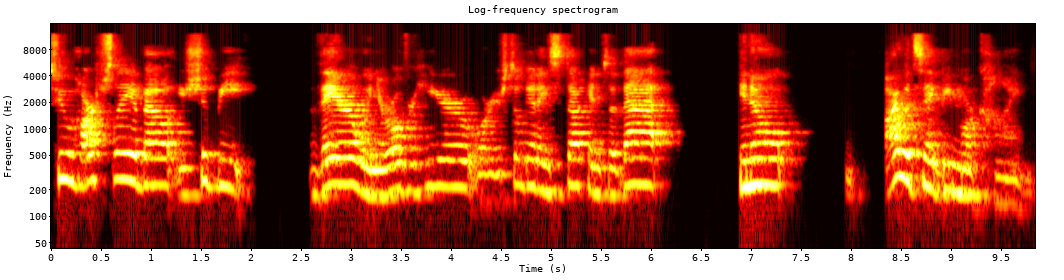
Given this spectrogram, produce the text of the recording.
too harshly about you should be there when you're over here or you're still getting stuck into that, you know, I would say be more kind.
